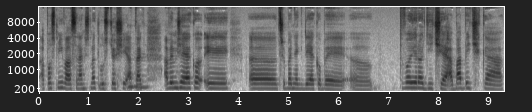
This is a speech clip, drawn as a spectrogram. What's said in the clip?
a posmíval se nám, že jsme tlusťoši a mm. tak. A vím, že jako i uh, třeba někdy jakoby uh, tvoji rodiče a babička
